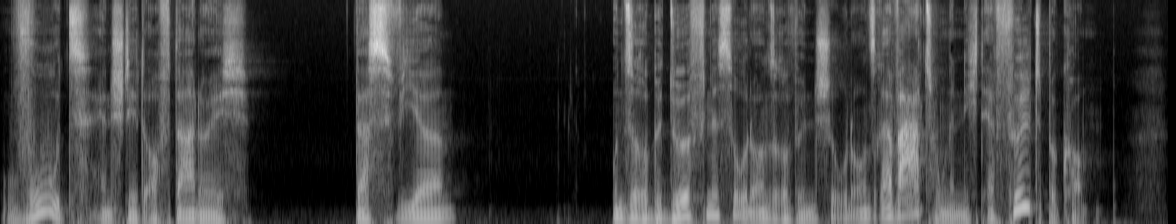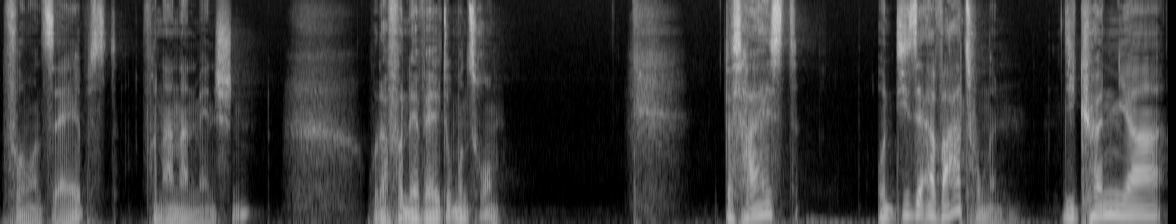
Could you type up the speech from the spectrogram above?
Wut entsteht oft dadurch, dass wir unsere Bedürfnisse oder unsere Wünsche oder unsere Erwartungen nicht erfüllt bekommen. Von uns selbst, von anderen Menschen oder von der Welt um uns herum. Das heißt, und diese Erwartungen, die können ja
